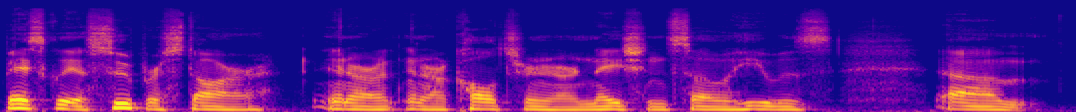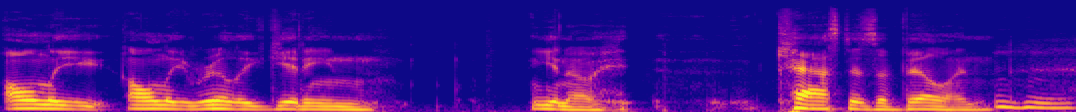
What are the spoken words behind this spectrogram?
basically a superstar in our in our culture in our nation, so he was um, only only really getting, you know, cast as a villain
